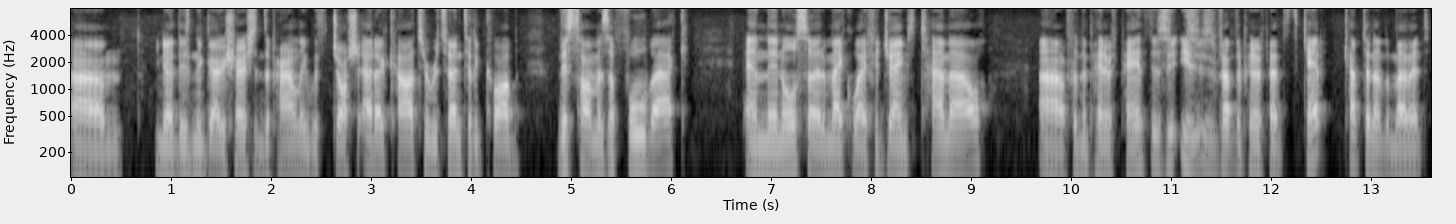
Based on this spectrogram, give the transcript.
um, you know, there's negotiations apparently with Josh Addo-Carr to return to the club, this time as a fullback, and then also to make way for James Tamou uh, from the Penrith Panthers. He's in fact the Penrith Panthers cap- captain at the moment.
